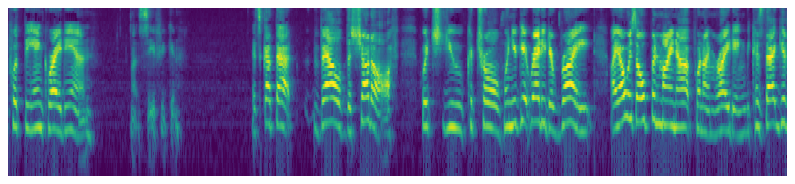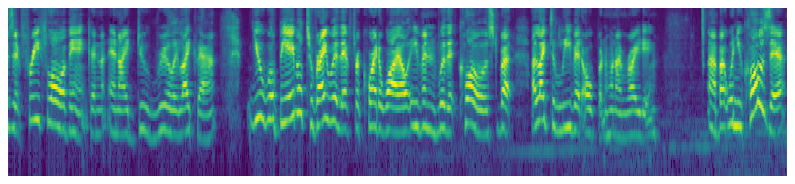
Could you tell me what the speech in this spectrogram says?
put the ink right in. Let's see if you can. It's got that valve, the shut off, which you control. When you get ready to write, I always open mine up when I'm writing because that gives it free flow of ink, and, and I do really like that. You will be able to write with it for quite a while, even with it closed, but I like to leave it open when I'm writing. Uh, but when you close it,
